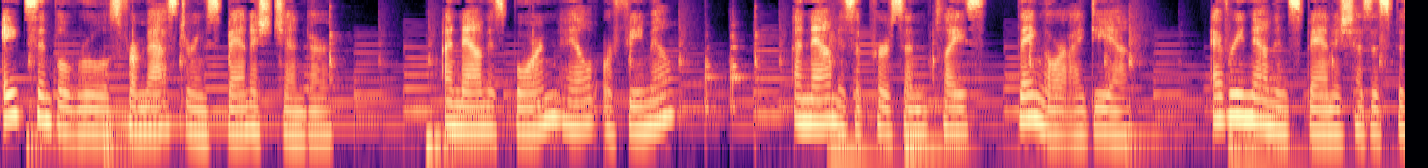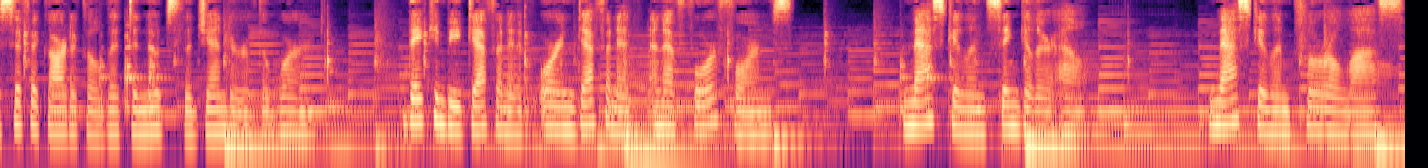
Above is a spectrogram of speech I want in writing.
8 Simple Rules for Mastering Spanish Gender. A noun is born male or female? A noun is a person, place, thing, or idea. Every noun in Spanish has a specific article that denotes the gender of the word. They can be definite or indefinite and have four forms masculine singular el, masculine plural las,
